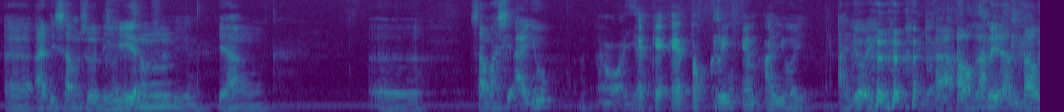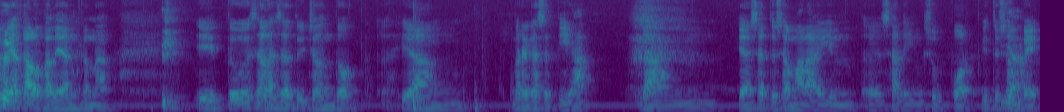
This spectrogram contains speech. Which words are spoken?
eh, Adi Samsudin, Adi Samsudin. yang eh, sama si Ayu Oh iya. Eke Tokring and Ayoy. Ayoy Ka- kalau kalian tahu ya kalau kalian kenal itu salah satu contoh yang mereka setia dan ya satu sama lain eh, saling support gitu Ya. sampai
